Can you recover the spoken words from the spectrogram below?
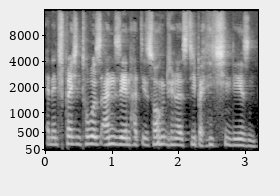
ein entsprechend hohes Ansehen hat die Song-Dynastie bei den Chinesen.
